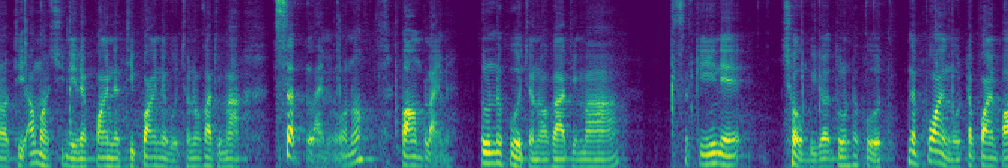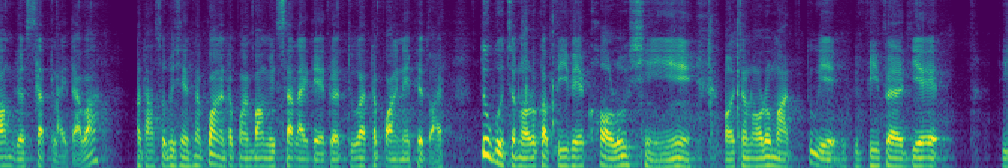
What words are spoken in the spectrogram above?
တော့ဒီအောက်မှာရှိနေတဲ့ point နဲ့ဒီ point နဲ့ကိုကျွန်တော်ကဒီမှာ set ပလိုက်မယ်ပေါ့နော်ပေါင်းပလိုက်မယ်သူတို့နှစ်ခုကိုကျွန်တော်ကဒီမှာစကီးနဲ့ချုပ်ပြီးတော့သူတို့နှစ်ခုနှစ် point ကိုတစ် point ပေါင်းပြီးတော့ set လိုက်တာပါဒါဆိုလို့ရှိရင်2 point 1 point ပေါင်းပြီးဆက်လိုက်တဲ့အတွက်သူက1 point နဲ့ဖြစ်သွားတယ်။သူ့ကိုကျွန်တော်တို့က vivel ခေါ်လို့ရှိရင်ဟောကျွန်တော်တို့မှာသူ့ရဲ့ vivel ရဲ့ ဒီ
